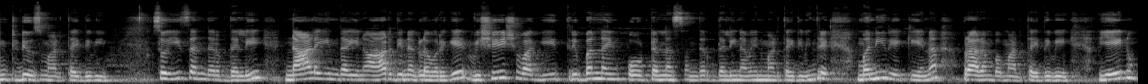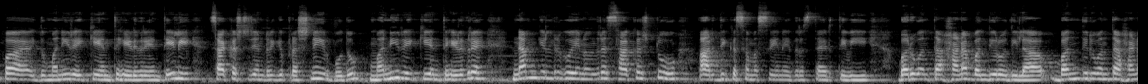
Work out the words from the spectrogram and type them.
ಇಂಟ್ರಡ್ಯೂಸ್ ಮಾಡ್ತಾ ಇದ್ದೀವಿ. ಸೊ ಈ ಸಂದರ್ಭದಲ್ಲಿ ನಾಳೆಯಿಂದ ಏನು ಆರು ದಿನಗಳವರೆಗೆ ವಿಶೇಷವಾಗಿ ತ್ರಿಬಲ್ ನೈನ್ ಪೋರ್ಟಲ್ನ ಸಂದರ್ಭದಲ್ಲಿ ನಾವೇನು ಮಾಡ್ತಾ ಇದ್ದೀವಿ ಅಂದರೆ ಮನಿ ರೇಖೆಯನ್ನು ಪ್ರಾರಂಭ ಮಾಡ್ತಾ ಇದ್ದೀವಿ. ಏನಪ್ಪ ಇದು ಮನಿ ರೇಖೆ ಅಂತ ಹೇಳಿದ್ರೆ ಅಂತೇಳಿ ಸಾಕಷ್ಟು ಜನರಿಗೆ ಪ್ರಶ್ನೆ ಇರ್ಬೋದು. ಮನಿ ರೇಖೆ ಅಂತ ಹೇಳಿದ್ರೆ ನಮಗೆಲ್ರಿಗೂ ಏನು ಅಂದರೆ ಸಾಕಷ್ಟು ಆರ್ಥಿಕ ಸಮಸ್ಯೆಯನ್ನು ಎದುರಿಸ್ತಾ ಇರ್ತೀವಿ. ಬರುವಂಥ ಹಣ ಬಂದಿರೋದಿಲ್ಲ. ಬಂದಿರುವಂಥ ಹಣ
